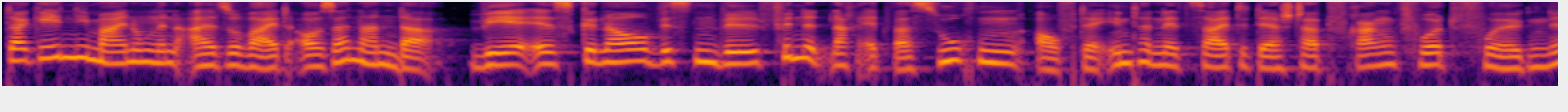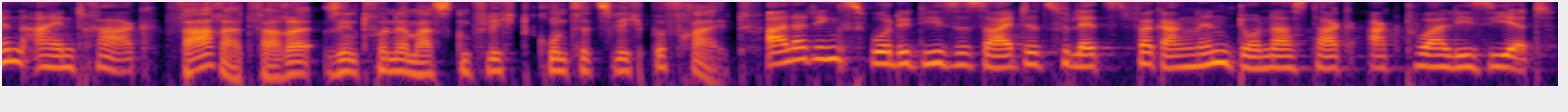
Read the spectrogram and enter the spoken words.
Da gehen die Meinungen also weit auseinander. Wer es genau wissen will, findet nach etwas Suchen auf der Internetseite der Stadt Frankfurt folgenden Eintrag. Fahrradfahrer sind von der Maskenpflicht grundsätzlich befreit. Allerdings wurde diese Seite zuletzt vergangenen Donnerstag aktualisiert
